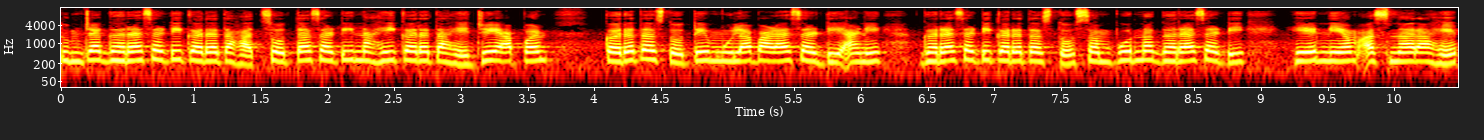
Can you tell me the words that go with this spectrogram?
तुमच्या घरासाठी करत आहात. स्वतःसाठी नाही करत आहे. जे आपण करत असतो ते मुलाबाळासाठी आणि घरासाठी करत असतो. संपूर्ण घरासाठी हे नियम असणार आहेत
